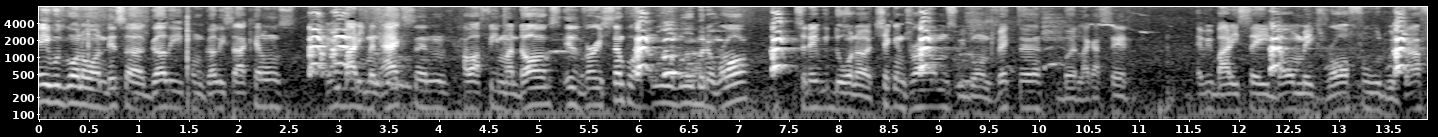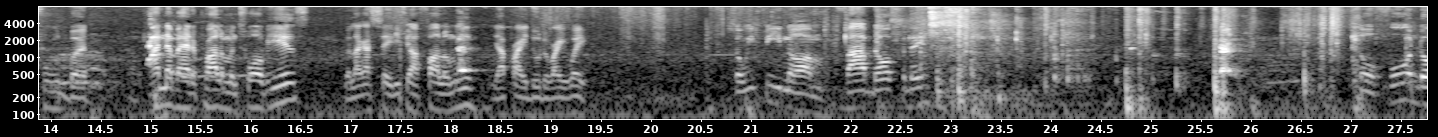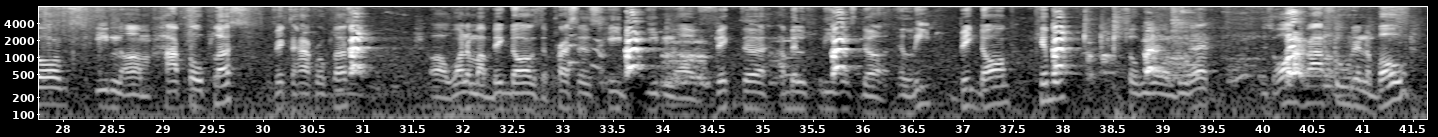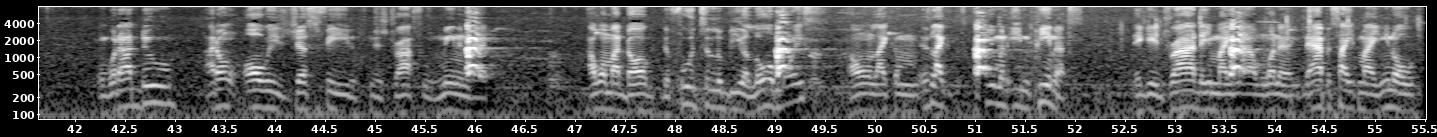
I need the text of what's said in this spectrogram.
Hey, what's going on? This uh Gully from Gully Side Kennels. Everybody been asking how I feed my dogs. It's very simple. I do a little bit of raw. Today we doing uh chicken drums. We doing Victor, but like I said, everybody say don't mix raw food with dry food. But I never had a problem in 12 years. But like I said, if y'all follow me, y'all probably do the right way. So we feeding um five dogs today. So four dogs eating um Hi-Pro Plus, Victor Hi-Pro Plus. Uh, one of my big dogs, the Presas, he eating uh, Victor, I believe it's the Elite Big Dog Kibble. So we gonna do that. It's all dry food in the bowl. And what I do, I don't always just feed just dry food, meaning that I want my dog, the food to be a little moist. I don't like them, it's like a human eating peanuts. They get dry, they might not wanna, the appetite might, you know,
